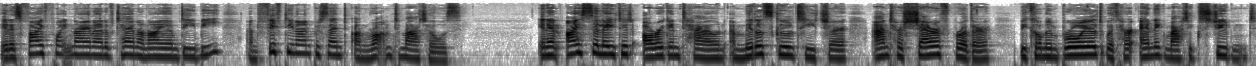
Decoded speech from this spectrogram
It has 5.9 out of 10 on IMDb and 59% on Rotten Tomatoes. In an isolated Oregon town, a middle school teacher and her sheriff brother become embroiled with her enigmatic student,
